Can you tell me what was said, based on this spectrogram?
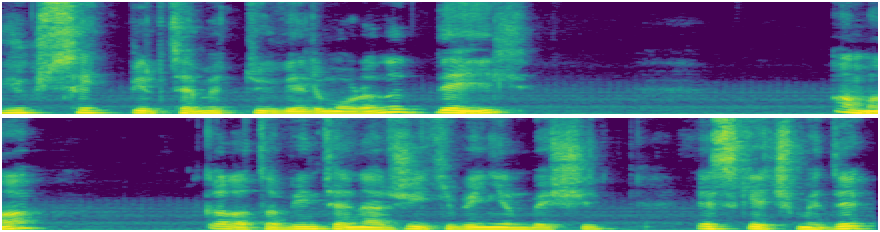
yüksek bir temettü verim oranı değil. Ama Galata Wind Enerji 2025'i es geçmedi.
